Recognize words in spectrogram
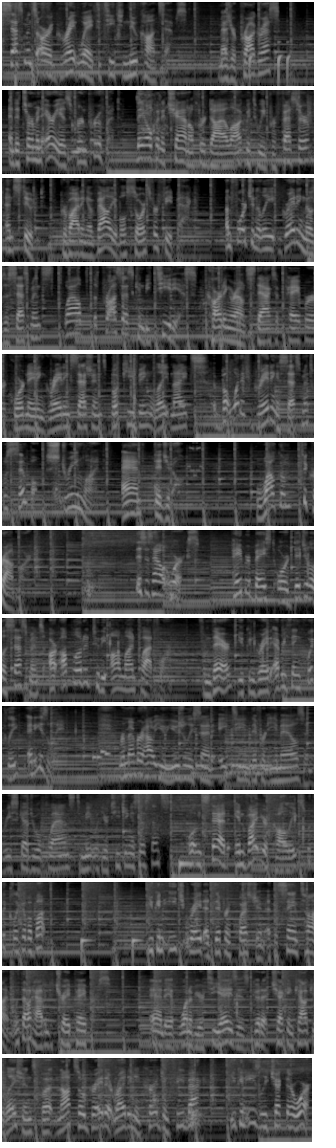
Assessments are a great way to teach new concepts, measure progress, and determine areas for improvement. They open a channel for dialogue between professor and student, providing a valuable source for feedback. Unfortunately, grading those assessments, well, the process can be tedious. Carting around stacks of paper, coordinating grading sessions, bookkeeping, late nights. But what if grading assessments was simple, streamlined, and digital? Welcome to Crowdmark. This is how it works. Paper-based or digital assessments are uploaded to the online platform. From there, you can grade everything quickly and easily. Remember how you usually send 18 different emails and reschedule plans to meet with your teaching assistants? Well, instead, invite your colleagues with the click of a button. You can each grade a different question at the same time without having to trade papers. And if one of your TAs is good at checking calculations but not so great at writing encouraging feedback, you can easily check their work.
